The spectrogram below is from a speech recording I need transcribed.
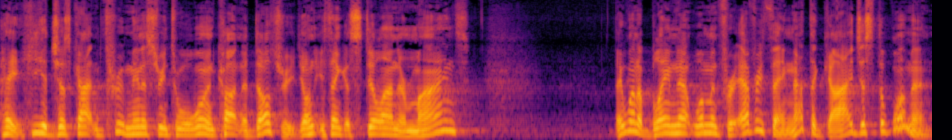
Hey, he had just gotten through ministering to a woman caught in adultery. Don't you think it's still on their minds? They want to blame that woman for everything, not the guy, just the woman.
